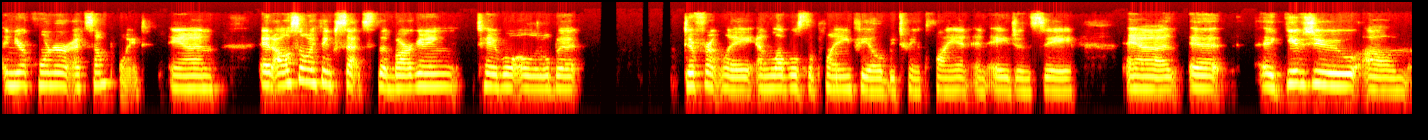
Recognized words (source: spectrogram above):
in your corner at some point. And it also i think sets the bargaining table a little bit differently and levels the playing field between client and agency. And it it gives you um,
